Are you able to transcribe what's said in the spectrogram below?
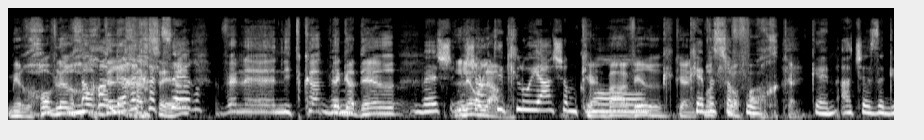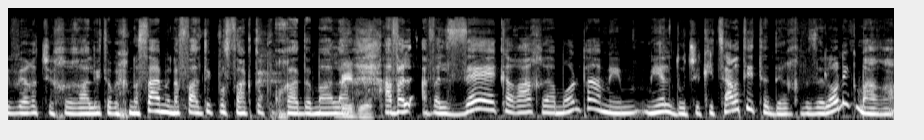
מרחוב לרחוב, נכון, דרך חצר. ונתקעת בגדר ונשארתי לעולם. תלויה שם כן, כמו כן, כבש הפוך. כן. כן, עד שאיזה גברת שחררה לי את המכנסיים ונפלתי כמו שק תפוחי אדמה עליו. בדיוק. אבל זה קרה אחרי המון פעמים מילדות שקיצרתי את הדרך וזה לא נגמר רע.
